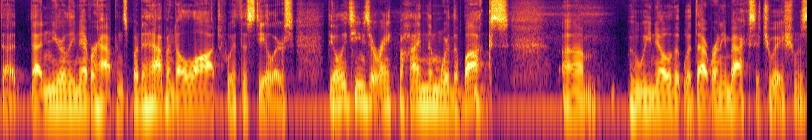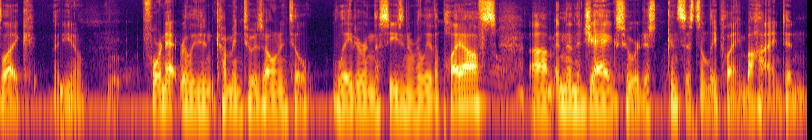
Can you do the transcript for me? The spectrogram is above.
that that nearly never happens, but it happened a lot with the Steelers. The only teams that ranked behind them were the Bucks, um, who we know that what that running back situation was like. You know, Fournette really didn't come into his own until later in the season, really the playoffs, um, and then the Jags, who were just consistently playing behind and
